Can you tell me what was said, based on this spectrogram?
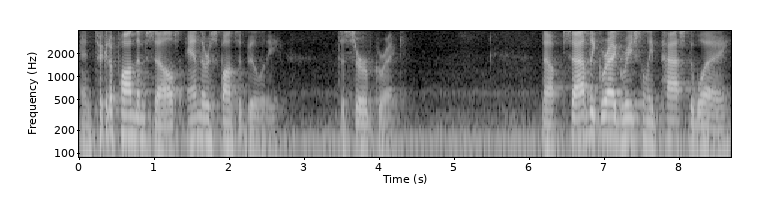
and took it upon themselves and the responsibility to serve Greg. Now, sadly, Greg recently passed away.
